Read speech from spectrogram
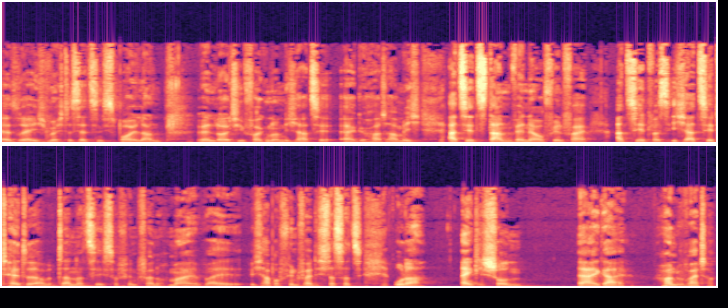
also ich möchte es jetzt nicht spoilern, wenn Leute die Folge noch nicht äh, gehört haben. Ich erzähle es dann, wenn er auf jeden Fall erzählt, was ich erzählt hätte, aber dann erzähle ich es auf jeden Fall nochmal, weil ich habe auf jeden Fall nicht das erzählt. Oder eigentlich schon. Ja, egal. Hören wir weiter.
